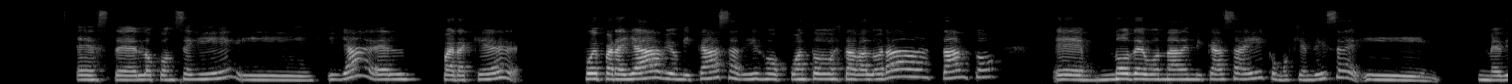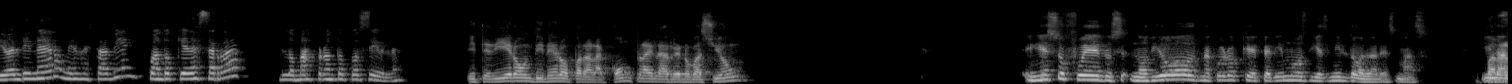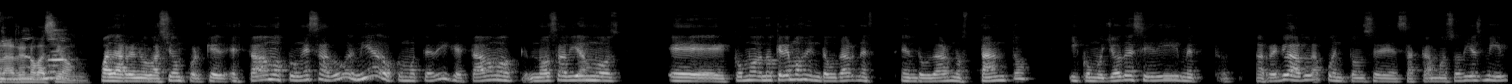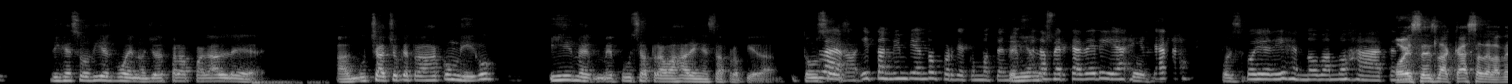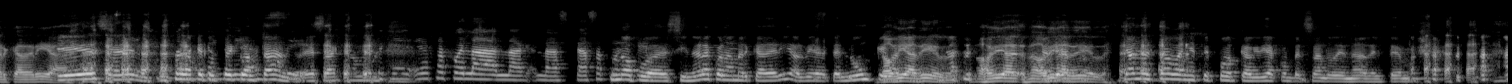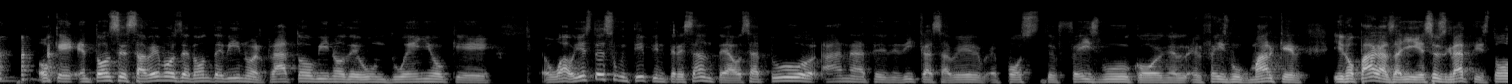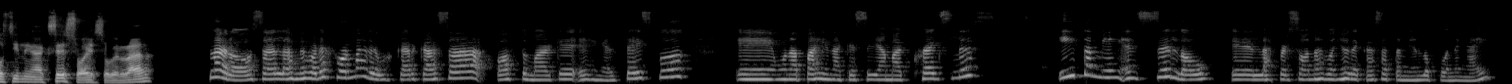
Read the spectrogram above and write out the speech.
este, lo conseguí y, y ya, él, ¿para qué? Fue para allá, vio mi casa, dijo cuánto está valorada, tanto, eh, no debo nada en mi casa ahí, como quien dice, y me dio el dinero, me dijo, está bien, ¿cuándo quieres cerrar? Lo más pronto posible. ¿Y te dieron dinero para la compra y la renovación? En eso fue, nos dio, me acuerdo que pedimos 10 mil dólares más para la, renovación. para la renovación, porque estábamos con esa duda y miedo, como te dije, estábamos, no sabíamos eh, cómo, no queremos endeudarnos, endeudarnos tanto y como yo decidí arreglarla, pues entonces sacamos esos 10 mil dije, esos 10, bueno, yo es para pagarle al muchacho que trabaja conmigo y me, me, puse a trabajar en esa propiedad. Entonces, claro, y también viendo porque como tenemos la mercadería en el garaje, pues, pues, yo dije, no vamos a tener... O esa es la casa de la mercadería. Esa es, esa es la que te estoy contando, exactamente. esa fue la, la, las casas. Porque... No, pues si no era con la mercadería, olvídate, nunca... No había deal, no había, no había deal. Ya no estaba en este podcast, vivía conversando de nada del tema. ok, entonces sabemos de dónde vino el trato, vino de un dueño que Wow, y esto es un tip interesante. Ah, o sea, tú, Ana, te dedicas a ver eh, posts de Facebook o en el, Facebook Market y no pagas allí. Eso es gratis. Todos tienen acceso a eso, ¿verdad? Claro, o sea, las mejores formas de buscar casa off the market es en el Facebook, en una página que se llama Craigslist y también en Zillow. Eh, las personas dueños de casa también lo ponen ahí.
